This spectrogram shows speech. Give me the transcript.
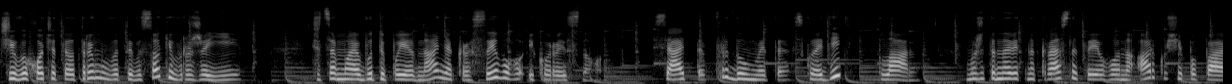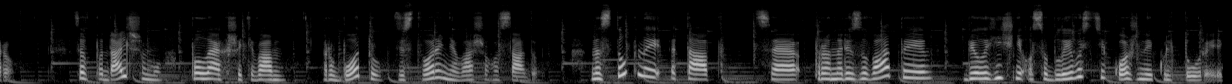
Чи ви хочете отримувати високі врожаї? Чи це має бути поєднання красивого і корисного? Сядьте, придумайте, складіть план. Можете навіть накреслити його на аркуші паперу. Це в подальшому полегшить вам роботу зі створення вашого саду. Наступний етап це проаналізувати біологічні особливості кожної культури,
